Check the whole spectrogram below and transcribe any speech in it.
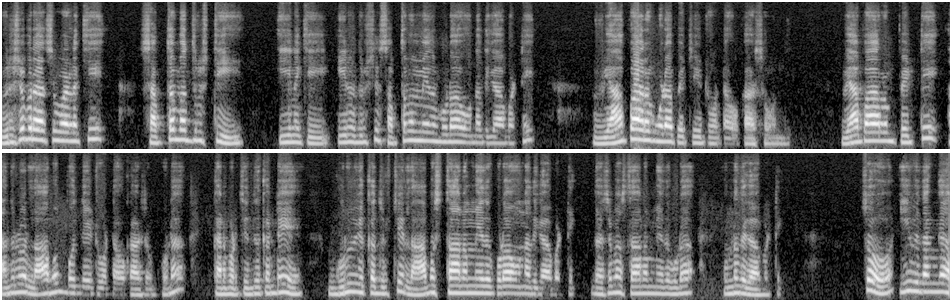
వృషభ రాశి వాళ్ళకి సప్తమ దృష్టి ఈయనకి ఈయన దృష్టి సప్తమం మీద కూడా ఉన్నది కాబట్టి వ్యాపారం కూడా పెట్టేటువంటి అవకాశం ఉంది. వ్యాపారం పెట్టి అందులో లాభం పొందేటువంటి అవకాశం కూడా కనపడుతుంది. ఎందుకంటే గురువు యొక్క దృష్టి లాభస్థానం మీద కూడా ఉన్నది కాబట్టి దశమ స్థానం మీద కూడా ఉన్నది కాబట్టి. సో ఈ విధంగా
